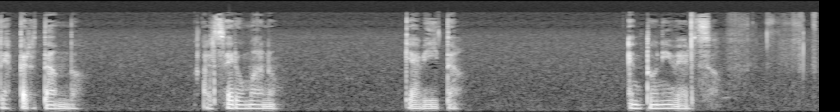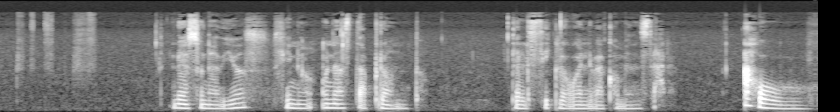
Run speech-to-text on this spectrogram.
despertando al ser humano que habita en tu universo. No es un adiós, sino un hasta pronto, que el ciclo vuelva a comenzar. ¡Ajo!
